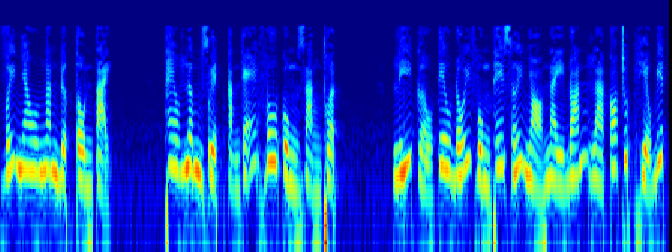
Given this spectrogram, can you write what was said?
với nhau ngăn được tồn tại, theo lâm duyệt cặn kẽ vô cùng giảng thuật, lý cửu tiêu đối vùng thế giới nhỏ này đoán là có chút hiểu biết,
